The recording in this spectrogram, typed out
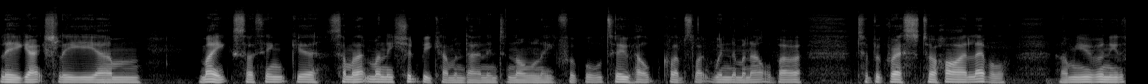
League actually um, makes, I think uh, some of that money should be coming down into non-league football to help clubs like Wymondham and Attleborough to progress to a higher level. Um, you've only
